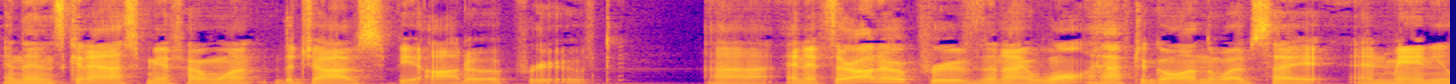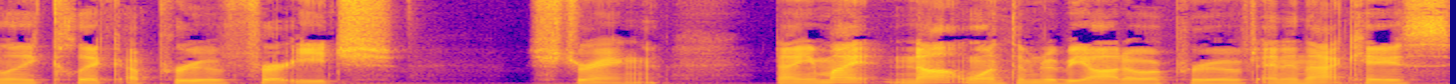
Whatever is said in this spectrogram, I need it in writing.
And then it's going to ask me if I want the jobs to be auto approved. Uh, and if they're auto approved, then I won't have to go on the website and manually click approve for each string. Now, you might not want them to be auto approved, and in that case,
